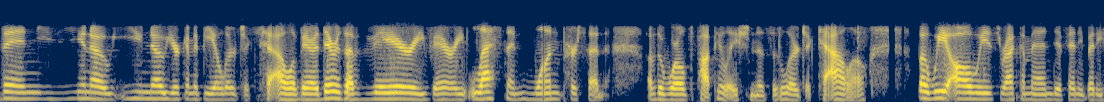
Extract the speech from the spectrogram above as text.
then you know you know you're going to be allergic to aloe vera. There is a very very less than one percent of the world's population is allergic to aloe, but we always recommend if anybody's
